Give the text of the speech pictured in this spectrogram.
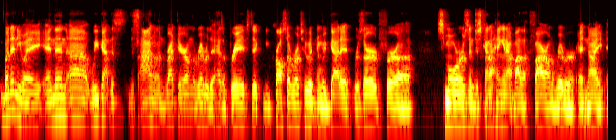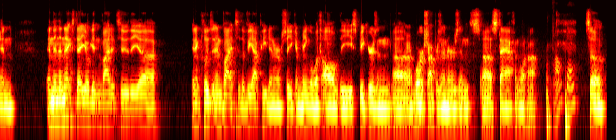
but anyway and then uh we've got this this island right there on the river that has a bridge that you cross over to it and we've got it reserved for uh s'mores and just kind of hanging out by the fire on the river at night and and then the next day you'll get invited to the uh it includes an invite to the VIP dinner so you can mingle with all the speakers and uh, workshop presenters and uh, staff and whatnot. Okay. So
